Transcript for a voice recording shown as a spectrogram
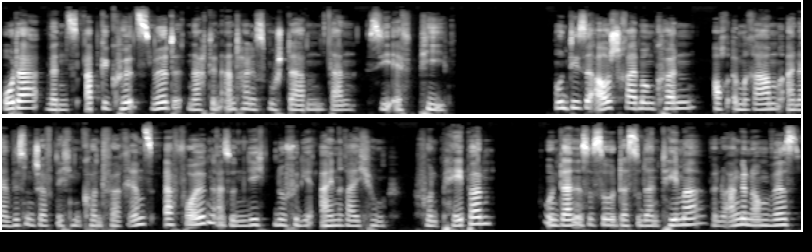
oder, wenn es abgekürzt wird, nach den Anfangsbuchstaben dann CFP. Und diese Ausschreibungen können auch im Rahmen einer wissenschaftlichen Konferenz erfolgen, also nicht nur für die Einreichung von Papern. Und dann ist es so, dass du dein Thema, wenn du angenommen wirst,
